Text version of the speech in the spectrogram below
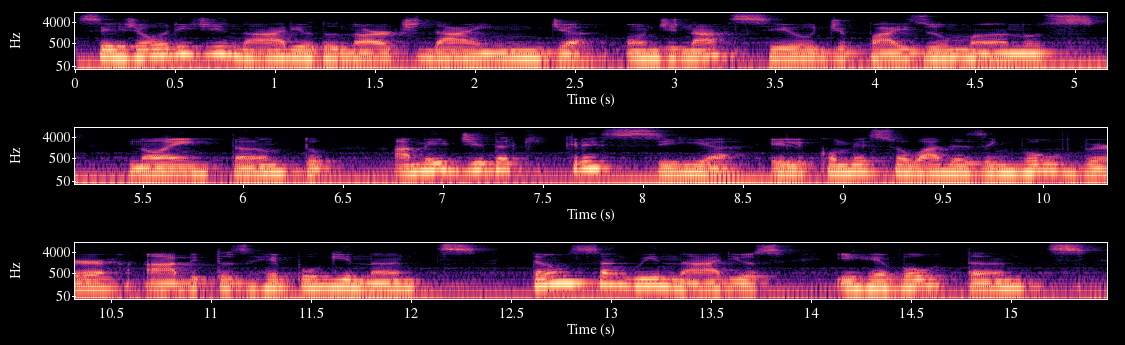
seja originário do norte da Índia, onde nasceu de pais humanos. No entanto, à medida que crescia, ele começou a desenvolver hábitos repugnantes, tão sanguinários e revoltantes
